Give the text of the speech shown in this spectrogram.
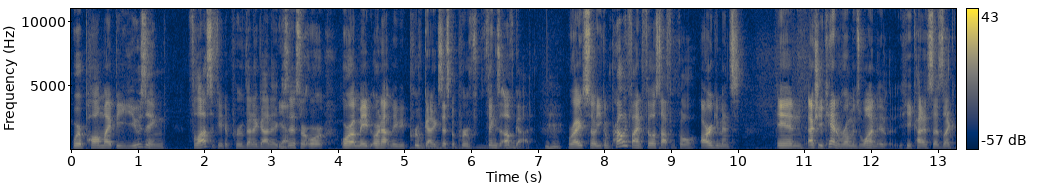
where Paul might be using philosophy to prove that a God exists, or or or maybe or not maybe prove God exists, but prove things of God, Mm-hmm. right? So you can probably find philosophical arguments in actually you can in Romans one. It, he kind of says like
